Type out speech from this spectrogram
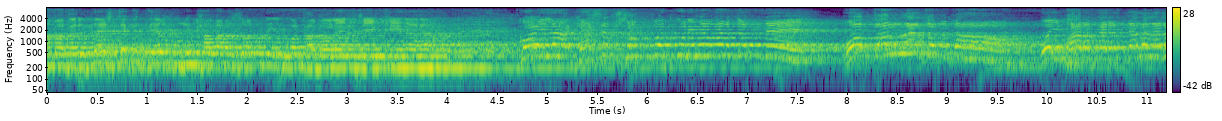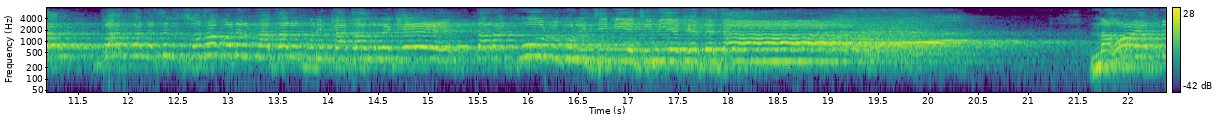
আমাদের দেশ থেকে তেলগুলি খাওয়ার জন্য, কথা বলেন ঠিক কিনা? খেতে চায়। না হয় আপনি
